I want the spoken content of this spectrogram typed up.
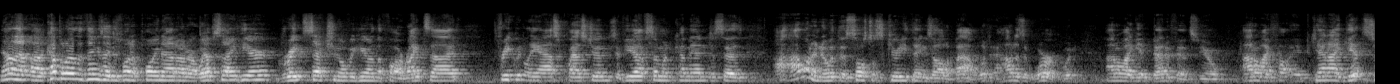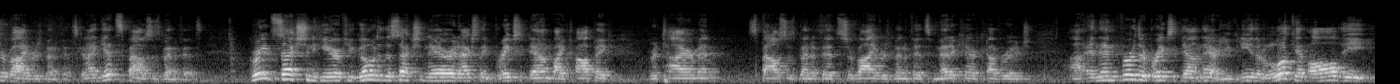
Now, a couple other things I just want to point out on our website here. Great section over here on the far right side. Frequently asked questions. If you have someone come in and just says, I, I want to know what the Social Security thing is all about. What, how does it work? What, how do I get benefits? You know, how do I, can I get survivors benefits? Can I get spouses benefits? Great section here. If you go to the section there, it actually breaks it down by topic, retirement, spouses benefits, survivors benefits, Medicare coverage, uh, and then further breaks it down there. You can either look at all the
